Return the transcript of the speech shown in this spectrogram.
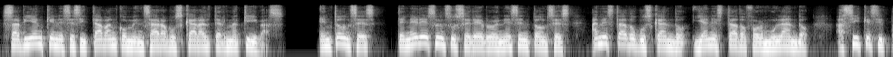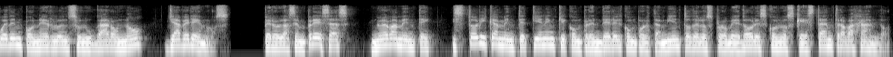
sabían que necesitaban comenzar a buscar alternativas. Entonces, tener eso en su cerebro en ese entonces, han estado buscando y han estado formulando, así que si pueden ponerlo en su lugar o no, ya veremos. Pero las empresas, nuevamente, históricamente tienen que comprender el comportamiento de los proveedores con los que están trabajando.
